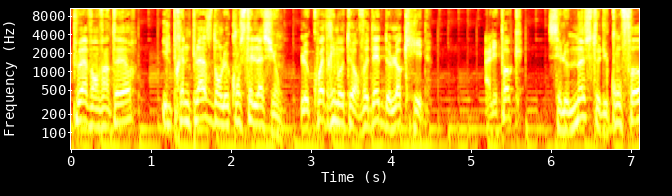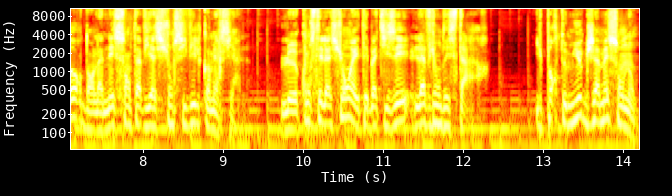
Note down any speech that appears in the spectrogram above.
Peu avant 20h, ils prennent place dans le Constellation, le quadrimoteur vedette de Lockheed. À l'époque, c'est le must du confort dans la naissante aviation civile commerciale. Le Constellation a été baptisé l'avion des stars. Il porte mieux que jamais son nom.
